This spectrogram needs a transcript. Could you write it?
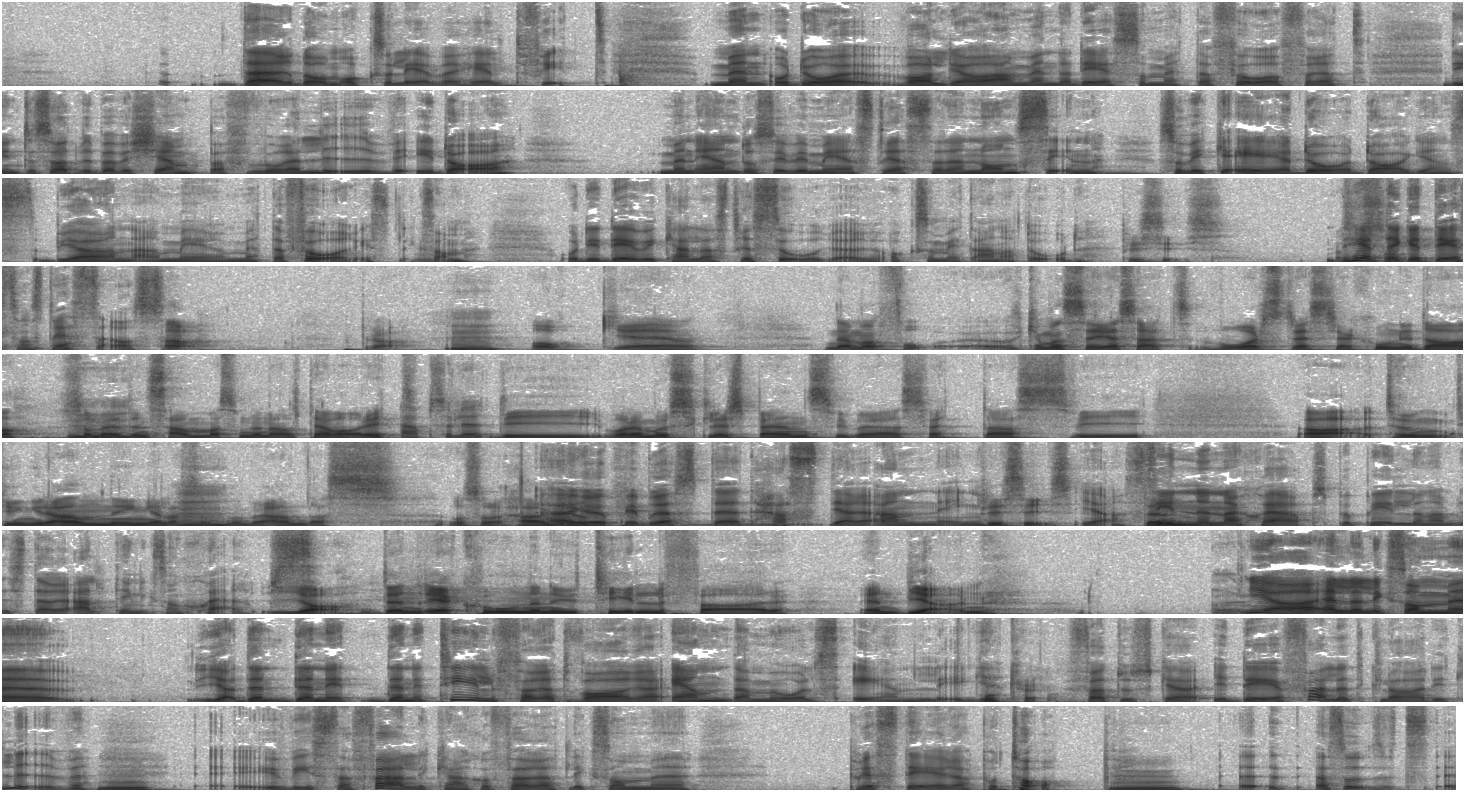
där de också lever helt fritt. Men, och då valde jag att använda det som metafor för att det är inte så att vi behöver kämpa för våra liv idag. Men ändå så är vi mer stressade än någonsin. Så vilka är då dagens björnar mer metaforiskt liksom? Och det är det vi kallar stressorer också med ett annat ord. Precis. Det är helt enkelt det som stressar oss. Ja, bra. Mm. Och eh, när man får, kan man säga så att vår stressreaktion idag, som är densamma som den alltid har varit. Absolut. Vi, våra muskler spänns, vi börjar svettas, vi, ja, tung, tyngre andning, eller alltså att man börjar andas och så högre, Högre upp. upp i bröstet, hastigare andning. Precis. Ja, sinnena skärps, pupillerna blir större, allting liksom skärps. Ja, den reaktionen är ju till för en björn. Ja, eller liksom, eh, ja, den, den, är, den är till för att vara ändamålsenlig. Okej. För att du ska i det fallet klara ditt liv. Mm. I vissa fall kanske för att liksom eh, prestera på topp. Mm. Eh, Alltså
